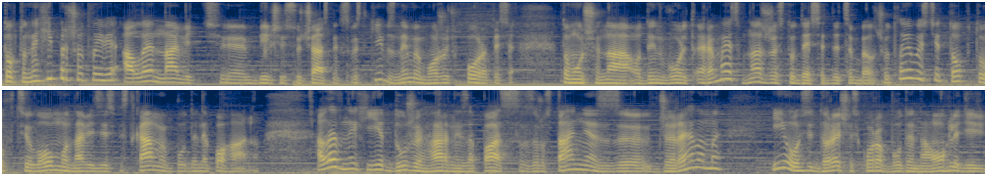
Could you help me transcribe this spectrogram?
Тобто не гіперчутливі, але навіть е, більшість сучасних свистків з ними можуть впоратися. Тому що на 1 вольт РМС в нас вже 110 дБ чутливості, тобто в цілому навіть зі свистками буде непогано. Але в них є дуже гарний запас зростання з джерелами. І ось, до речі, скоро буде на огляді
